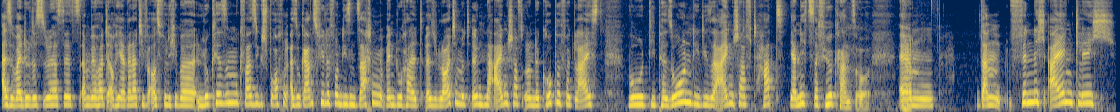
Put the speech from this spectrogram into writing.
also weil du das, du hast jetzt, haben wir heute auch ja relativ ausführlich über Lookism quasi gesprochen. Also ganz viele von diesen Sachen, wenn du halt, also Leute mit irgendeiner Eigenschaft oder einer Gruppe vergleichst, wo die Person, die diese Eigenschaft hat, ja nichts dafür kann, so. Ja. Ähm, dann finde ich eigentlich,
